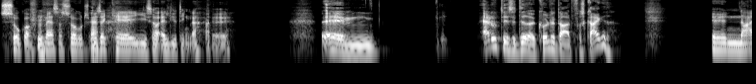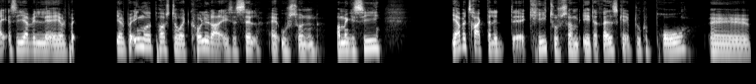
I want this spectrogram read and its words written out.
sukker, masser af sukker. Du spiser ja. ikke kageis og alle de ting der. Øh, Øhm, er du decideret kulhydrat forskrækket? Øh, nej, altså jeg vil, øh, jeg, vil på, jeg vil på ingen måde påstå, at kulhydrater i sig selv er usunde. Og man kan sige, jeg betragter lidt øh, keto som et redskab, du kan bruge. Øh,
